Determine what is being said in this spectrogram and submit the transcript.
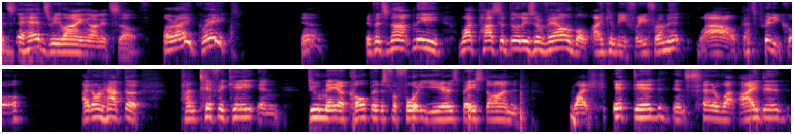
It's the head's relying on itself. All right, great. Yeah. If it's not me, what possibilities are available? I can be free from it. Wow, that's pretty cool. I don't have to pontificate and do mea culpas for 40 years based on what it did instead of what I did.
